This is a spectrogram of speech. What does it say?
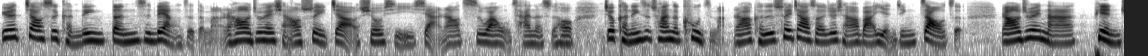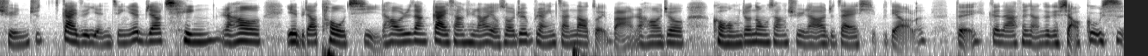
因为教室肯定灯是亮着的嘛，然后就会想要睡觉休息一下，然后吃完午餐的时候，就肯定是穿着裤子嘛，然后可是睡觉的时候就想要把眼睛罩着，然后就会拿片裙去盖着眼睛，也比较轻，然后也比较透气，然后我就这样盖上去，然后有时候就不小心沾到嘴巴，然后就。口红就弄上去，然后就再也洗不掉了。对，跟大家分享这个小故事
